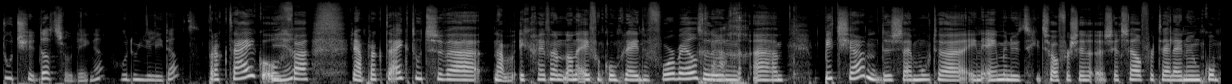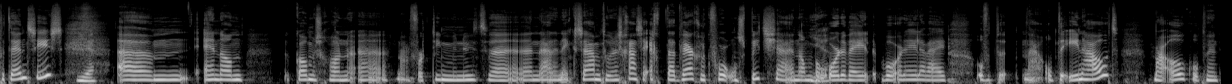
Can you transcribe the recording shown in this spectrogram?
toets je dat soort dingen? Hoe doen jullie dat? praktijk? Of Ja. ja. nou, praktijk toetsen we. Nou, ik geef hem dan even een concreet voorbeeld. Graag. doen ehm pitchen. Dus zij moeten in één minuut iets over zich- zichzelf vertellen en hun competenties. Ja. Ehm, en dan komen ze gewoon eh, nou, voor tien minuten eh, naar een examen toe. En dan gaan ze echt daadwerkelijk voor ons pitchen. En dan beoordelen, beoordelen wij of de, nou, op de inhoud, maar ook op hun,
